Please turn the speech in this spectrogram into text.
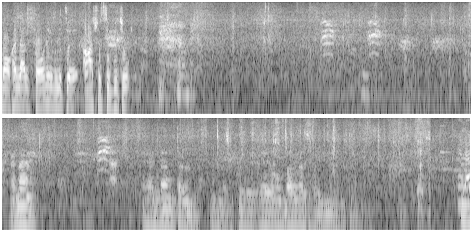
മോഹൻലാൽ ഫോണിൽ വിളിച്ച് ആശ്വസിപ്പിച്ചു. അപ്പൊ ഒമ്പതാം ക്ലാസ് പഠിക്കുന്ന കുട്ടിയാണ്. ഹലോ?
